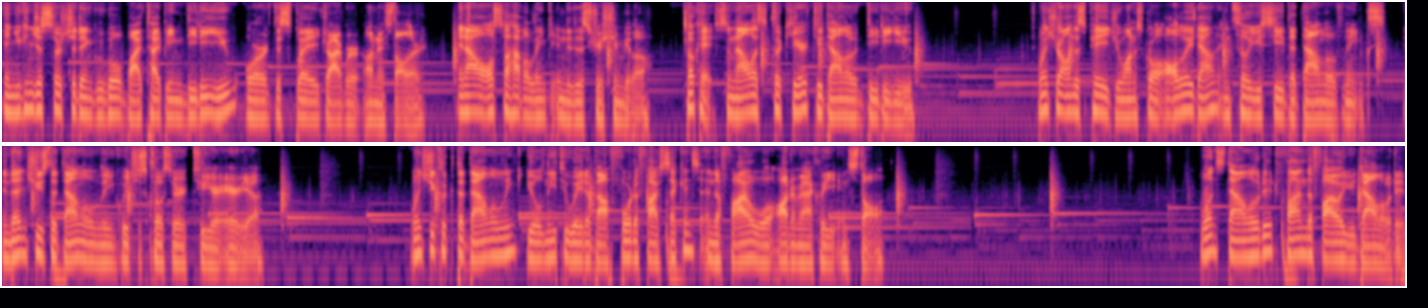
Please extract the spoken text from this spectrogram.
And you can just search it in Google by typing DDU or Display Driver Uninstaller. And I'll also have a link in the description below. Okay, so now let's click here to download DDU. Once you're on this page, you want to scroll all the way down until you see the download links. And then choose the download link which is closer to your area. Once you click the download link, you'll need to wait about 4 to 5 seconds and the file will automatically install. Once downloaded, find the file you downloaded.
